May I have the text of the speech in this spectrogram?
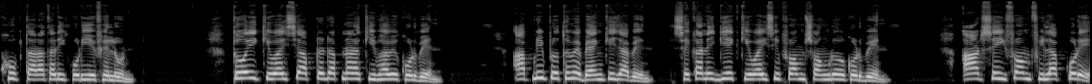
খুব তাড়াতাড়ি করিয়ে ফেলুন। তো এই কেওয়াইসি আপডেট আপনারা কীভাবে করবেন? আপনি প্রথমে ব্যাংকে যাবেন, সেখানে গিয়ে কেওয়াইসি ফর্ম সংগ্রহ করবেন। আর সেই ফর্ম ফিল করে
